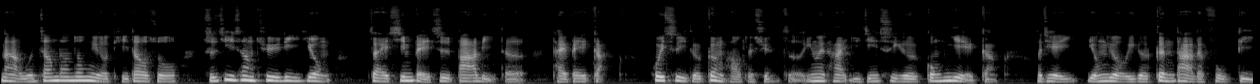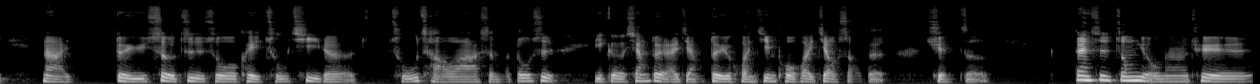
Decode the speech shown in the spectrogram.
那文章当中有提到说，实际上去利用在新北市巴里的台北港会是一个更好的选择，因为它已经是一个工业港，而且拥有一个更大的腹地。那对于设置说可以除气的除草啊什么，都是一个相对来讲对于环境破坏较少的。选择，但是中油呢却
